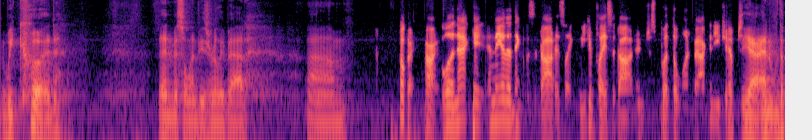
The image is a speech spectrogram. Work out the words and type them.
We could. Then missile envy is really bad. Um, Okay, all right. Well, in that case, and the other thing with Sadat is like we could play Sadat and just put the one back in Egypt. yeah, and the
